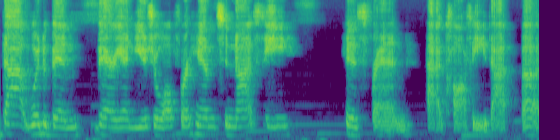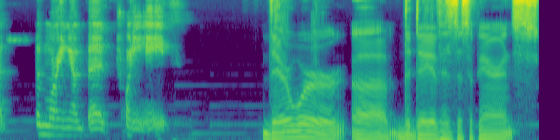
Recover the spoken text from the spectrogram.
that would have been very unusual for him to not see his friend at coffee that uh, the morning of the 28th. There were uh, the day of his disappearance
